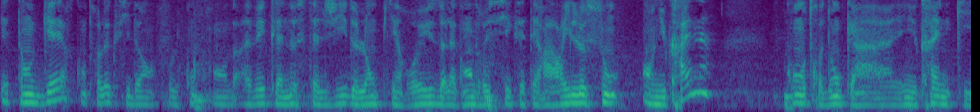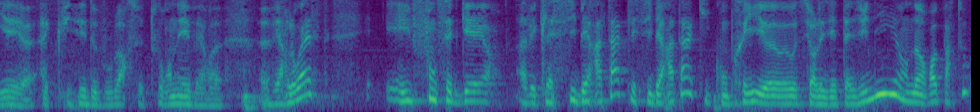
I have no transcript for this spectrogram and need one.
est en guerre contre l'Occident, il faut le comprendre, avec la nostalgie de l'Empire russe, de la Grande Russie, etc. Alors ils le sont en Ukraine, contre donc une Ukraine qui est euh, accusée de vouloir se tourner vers, euh, vers l'Ouest. Et ils font cette guerre avec la cyberattaque, les cyberattaques, y compris euh, sur les États-Unis, en Europe, partout.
